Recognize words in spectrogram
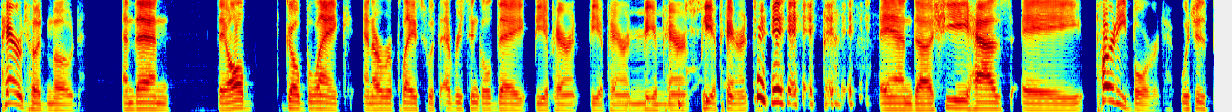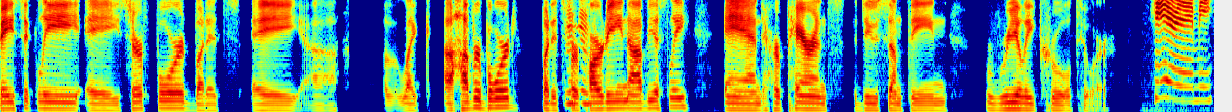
parenthood mode. And then they all go blank and are replaced with every single day be a parent, be a parent, be a parent, be a parent. and uh, she has a party board, which is basically a surfboard, but it's a uh, like a hoverboard, but it's for Mhm. partying, obviously. And her parents do something really cruel to her. Here, Amy,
